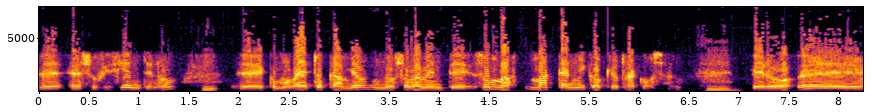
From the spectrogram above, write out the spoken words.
eh, es, suficiente, ¿no? Mm. Eh, como ves, estos cambios no solamente son más, más técnicos que otra cosa, ¿no? Mm. Pero eh,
